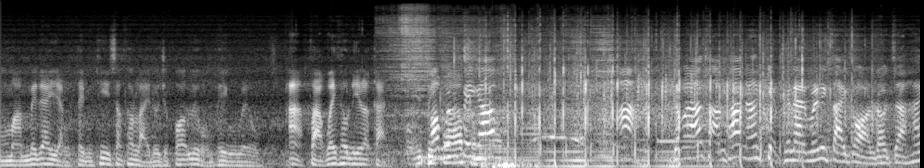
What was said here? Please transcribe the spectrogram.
ำมาไม่ได้อย่างเต็มที่สักเท่าไหร่โดยเฉพาะเรื่องของเพลงเร็วอะฝากไว้เท่านี้ล้วกัน ขอบคุณพี่ปิงครับ อะกรรมการสามท่านนะเก็บคะแนนไว้ในใจก่อน เราจะให้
